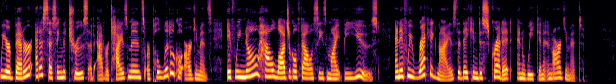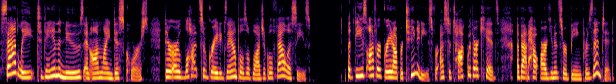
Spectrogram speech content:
We are better at assessing the truths of advertisements or political arguments if we know how logical fallacies might be used, and if we recognize that they can discredit and weaken an argument. Sadly, today in the news and online discourse, there are lots of great examples of logical fallacies. But these offer great opportunities for us to talk with our kids about how arguments are being presented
